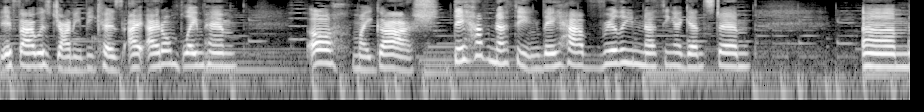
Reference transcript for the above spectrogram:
if I was Johnny because I I don't blame him. Oh my gosh. They have nothing. They have really nothing against him. Um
